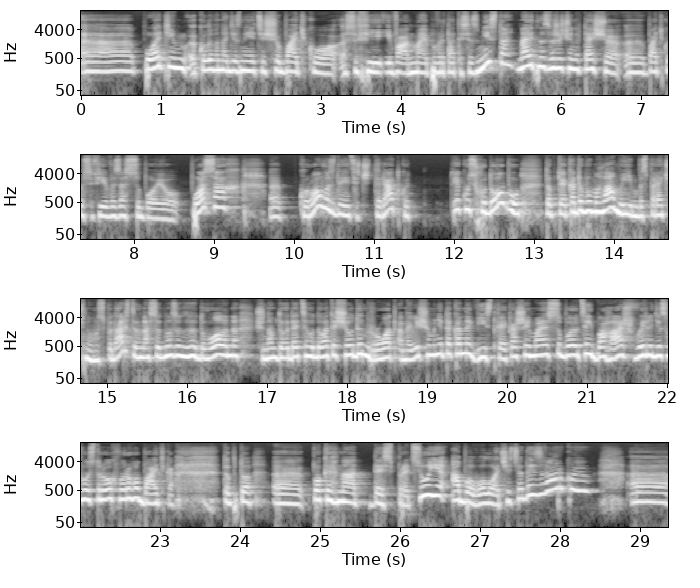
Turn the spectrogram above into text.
Е, потім, коли вона дізнається, що батько Софії Іван має повертатися з міста, навіть незважаючи на те, що е, батько Софії везе з собою посах, е, корову, здається, чи телятку, якусь худобу, тобто яка допомогла моїм безперечно господарстві, вона все одно задоволена, що нам доведеться годувати ще один род. А навіщо мені така невістка, яка ще й має з собою цей багаж в вигляді свого старого хворого батька? Тобто, е, поки гнат десь працює або волочиться десь з варкою. Е,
